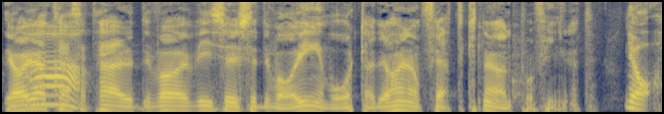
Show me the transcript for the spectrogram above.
Ja, jag har Ah. testat här. Det var, visade sig att det var ingen vårta. Jag har ju någon fettknöl på fingret. ja.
